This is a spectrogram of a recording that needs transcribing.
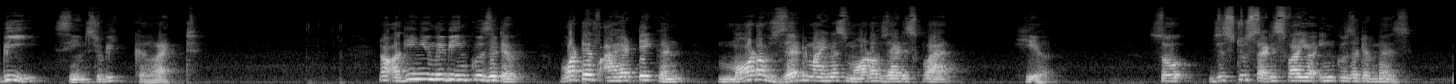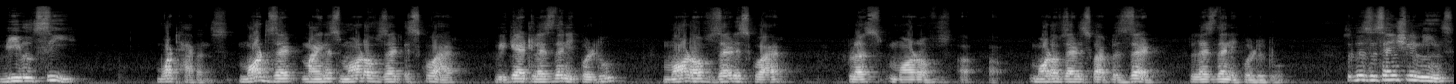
B seems to be correct. Now again you may be inquisitive, what if I had taken mod of z minus mod of z square here. So just to satisfy your inquisitiveness, we will see what happens. Mod z minus mod of z square, we get less than equal to mod of z square plus mod of uh, uh, mod of z square plus z less than equal to 2. So this essentially means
